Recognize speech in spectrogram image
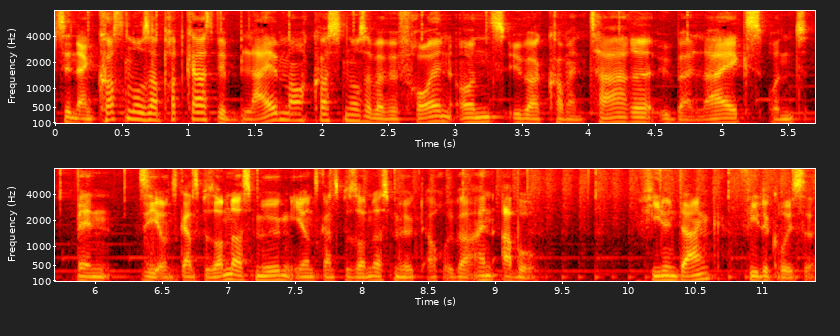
sind ein kostenloser Podcast, wir bleiben auch kostenlos, aber wir freuen uns über Kommentare, über Likes und wenn Sie uns ganz besonders mögen, ihr uns ganz besonders mögt, auch über ein Abo. Vielen Dank, viele Grüße.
